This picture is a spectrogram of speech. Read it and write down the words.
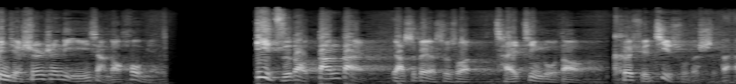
并且深深地影响到后面，一直到当代，雅斯贝尔斯说才进入到科学技术的时代。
